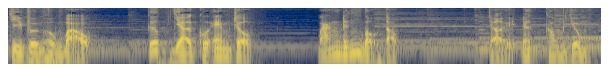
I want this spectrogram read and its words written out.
Chi Vương hùng bạo, Cướp vợ của em ruột Bán đứng bộ tộc, Trời đất không dung.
